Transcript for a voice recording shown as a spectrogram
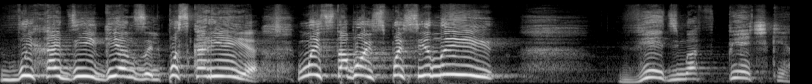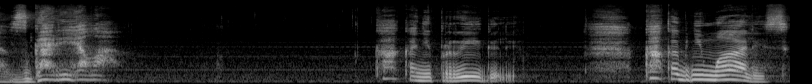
«Выходи, Гензель, поскорее! Мы с тобой спасены!» Ведьма в печке сгорела. Как они прыгали, как обнимались,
